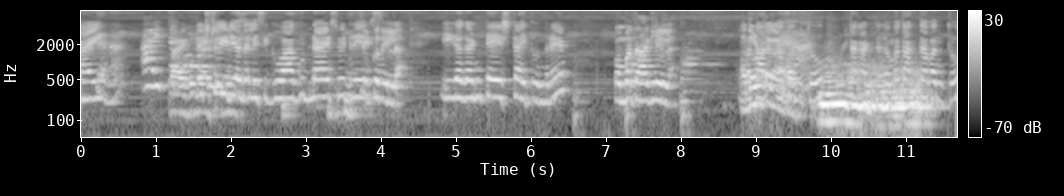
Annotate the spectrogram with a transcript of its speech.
ಬಾಯ್ ನೆಕ್ಸ್ಟ್ ವಿಡಿಯೋದಲ್ಲಿ ಸಿಗುವ ಗುಡ್ ನೈಟ್ ಸ್ವೀಟ್ ಡ್ರೀಮ್ಸ್ ಸಿಕ್ಕುದಿಲ್ಲ. ಈಗ ಗಂಟೆ ಎಷ್ಟಾಯ್ತು ಅಂದ್ರೆ? ಒಂಬತ್ತು ಆಗ್ಲಿಲ್ಲ. ಬಂತು. ಉಲ್ಟಾ ಕಾಣ್ತದೆ. ಒಂಬತ್ತು ಆಗ್ತಾ ಬಂತು.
